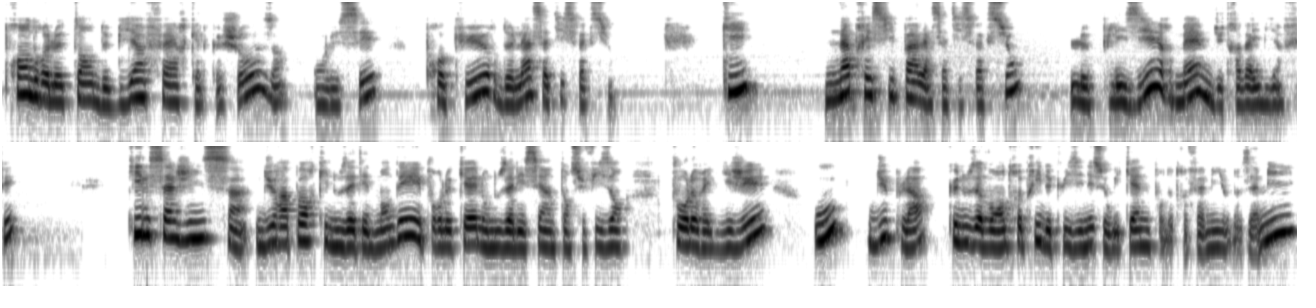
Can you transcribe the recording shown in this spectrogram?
Prendre le temps de bien faire quelque chose, on le sait, procure de la satisfaction. Qui n'apprécie pas la satisfaction le plaisir même du travail bien fait, qu'il s'agisse du rapport qui nous a été demandé et pour lequel on nous a laissé un temps suffisant pour le rédiger, ou du plat que nous avons entrepris de cuisiner ce week-end pour notre famille ou nos amis,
